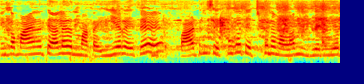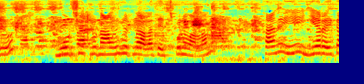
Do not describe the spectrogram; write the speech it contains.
ఇంకా మా ఆయన తేలేదనమాట ఇయర్ అయితే బాటిల్స్ ఎక్కువగా తెచ్చుకునే వాళ్ళం ఇయర్ ఇయర్. మూడు చెట్లు నాలుగు చెట్లు అలా తెచ్చుకునే వాళ్ళం. కానీ ఇయర్ అయితే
